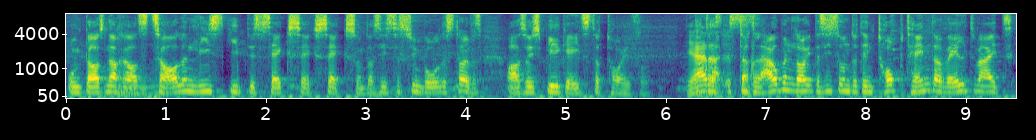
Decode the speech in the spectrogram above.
und das nachher als Zahlen liest, gibt es 666 und das ist das Symbol des Teufels. Also ist Bill Gates der Teufel. Ja, das da, ist da glauben Leute, das ist unter den Top 10 der weltweit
